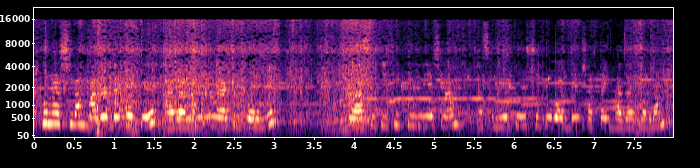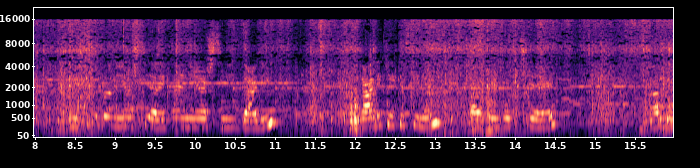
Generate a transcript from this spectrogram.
এখন আসলাম বাজার দেখাইতে আর রান্না বান্না এখন করব। তো আজকে কি কি কিনে নিয়ে আসলাম? আজকে যেহেতু শুক্রবার দিন, সাপ্তাহিক বাজার করলাম। মিষ্টি কুমড়া নিয়ে আসছি আর এখানে নিয়ে আসছি গাড়ি। গাড়ি কে কে কিনেন তারপর হচ্ছে আলু।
